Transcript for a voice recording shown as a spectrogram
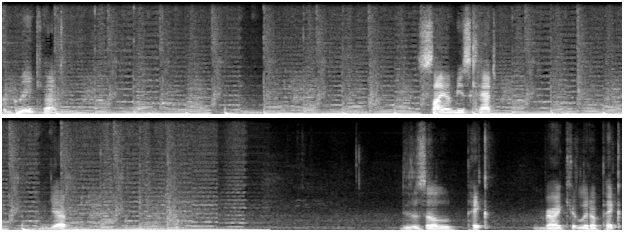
A grey cat. Siamese cat. Yep. This is a pig, very cute little pig.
